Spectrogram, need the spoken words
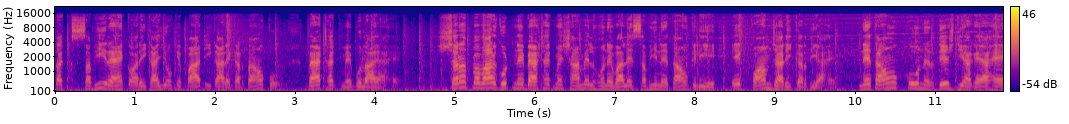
तक सभी रैंक और इकाइयों के पार्टी कार्यकर्ताओं को बैठक में बुलाया है। शरद पवार गुट ने बैठक में शामिल होने वाले सभी नेताओं के लिए एक फॉर्म जारी कर दिया है। नेताओं को निर्देश दिया गया है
